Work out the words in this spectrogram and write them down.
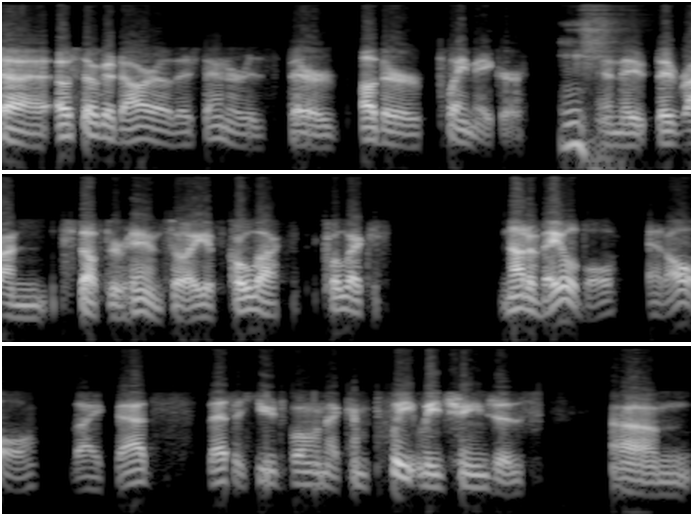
uh, Oso Ighodaro, their center, is their other playmaker, Mm. and they they run stuff through him. So like if Kolek Kolek's not available at all, like that's that's a huge blow and that completely changes um,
